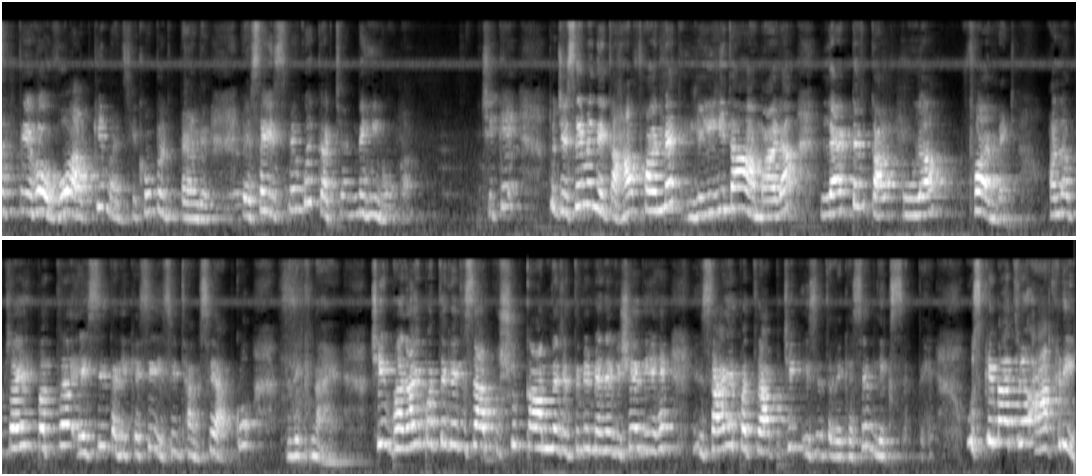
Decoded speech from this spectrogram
सकते हो। वो आपकी मर्ज़ी को डिपेंड है ऐसा इसमें कोई कच्चा नहीं होगा। ठीक है? तो जैसे मैंने कहा फॉर्मेट यही था हमारा लेटर का पूरा फॉर्मेट अनौपचारिक पत्र ऐसी तरीके से इसी ढंग से आपको लिखना है। ठीक भराई पत्र के जैसे आपको शुभकामना, जितने भी मैंने विषय दिए हैं, इन सारे पत्र आप ठीक इसी तरीके से लिख सकते हैं। उसके बाद जो आखिरी,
